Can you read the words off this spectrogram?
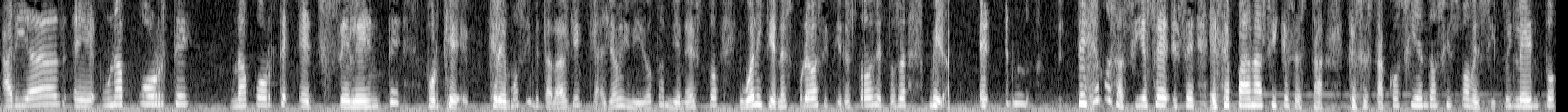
harían eh, un aporte un aporte excelente porque queremos invitar a alguien que haya vivido también esto. Y bueno, y tienes pruebas y tienes todo, entonces, mira, eh, eh, dejemos así ese, ese, ese pan así que se está, que se está cociendo así suavecito y lento,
